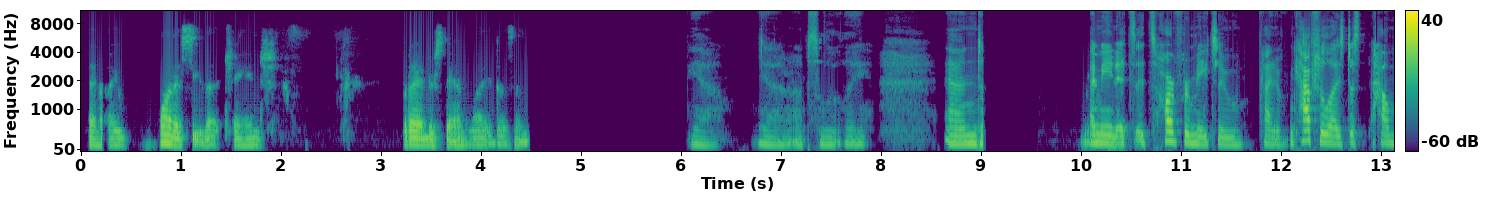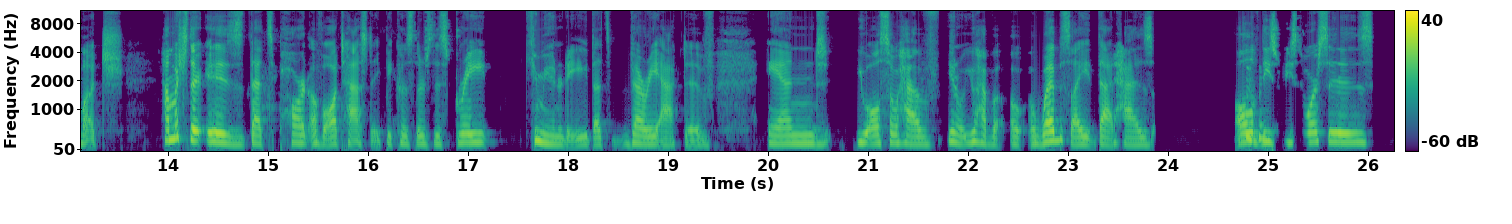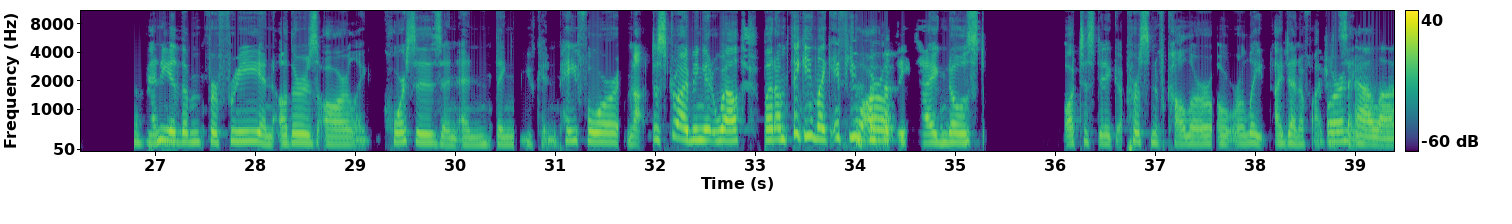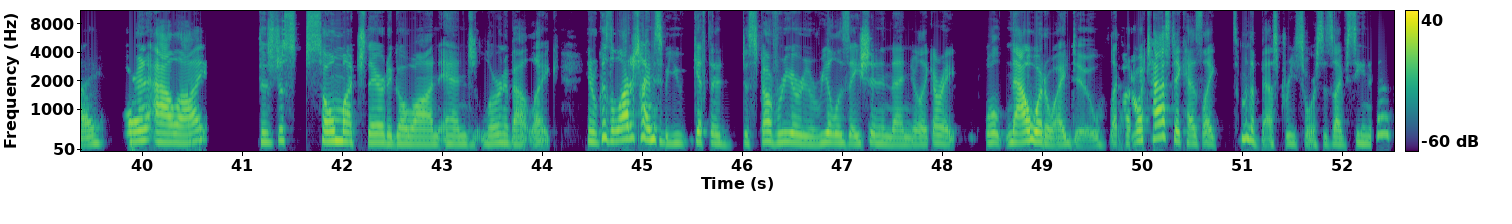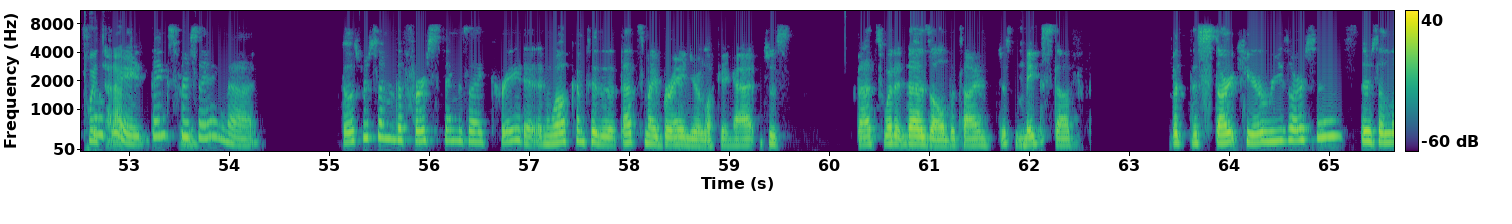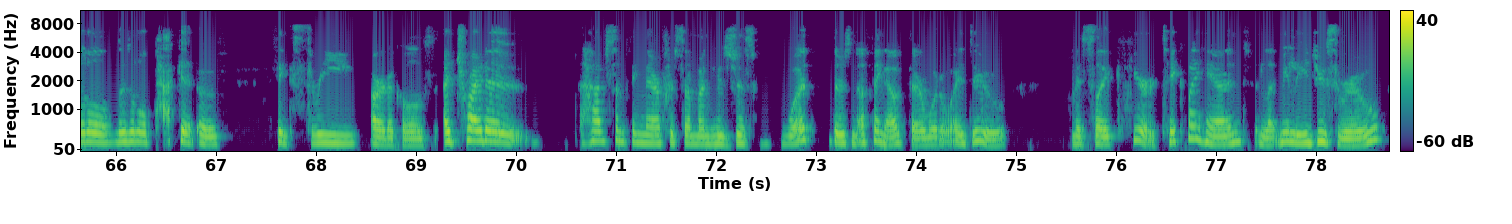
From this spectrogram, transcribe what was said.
And I want to see that change. But I understand why it doesn't. Yeah. Yeah, absolutely. And I mean, it's it's hard for me to kind of capitalize just how much how much there is that's part of Autastic because there's this great community that's very active and you also have you know you have a, a website that has all of these resources many of them for free and others are like courses and and things you can pay for I'm not describing it well but i'm thinking like if you are a late diagnosed autistic person of color or, or late identified or an say, ally or an ally there's just so much there to go on and learn about like you know because a lot of times you get the discovery or the realization and then you're like all right well, now what do I do? Like Autastic has like some of the best resources I've seen. That's Point so that great. Out. Thanks for saying that. Those were some of the first things I created. And welcome to the that's my brain you're looking at. Just that's what it does all the time. Just mm-hmm. make stuff. But the start here resources, there's a little there's a little packet of I think three articles. I try to have something there for someone who's just what there's nothing out there. What do I do? And it's like, here, take my hand and let me lead you through.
